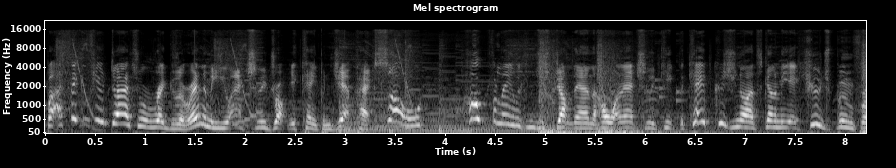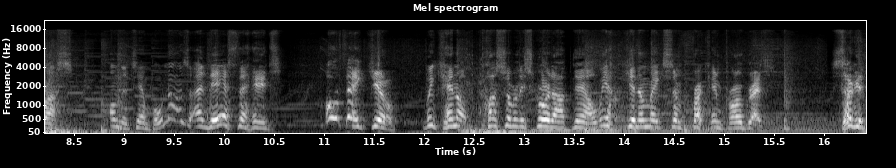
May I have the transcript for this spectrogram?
But I think if you die to a regular enemy, you actually drop your cape and jetpack. So, hopefully we can just jump down the hole and actually keep the cape, because, you know, it's going to be a huge boon for us on the temple. No, uh, there's the head. Oh, thank you. We cannot possibly screw it up now. We are going to make some freaking progress. Suck it.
